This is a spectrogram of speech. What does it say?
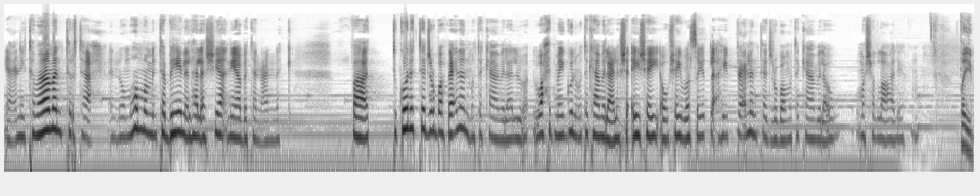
يعني تماما ترتاح إنهم هم منتبهين لهالأشياء نيابة عنك. فتكون التجربة فعلا متكاملة. الواحد ما يقول متكاملة على ش- أي شيء أو شيء بسيط. لا هي فعلا تجربة متكاملة وما شاء الله عليهم. طيب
